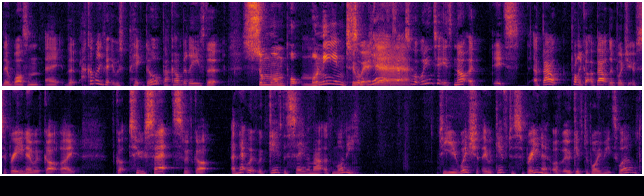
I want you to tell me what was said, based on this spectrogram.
there wasn't a. That I can't believe that it was picked up. I can't believe that. Someone put money into So, it. yeah, yeah. exactly. What we into it's not a. It's about probably got about the budget of Sabrina. We've got like we've got two sets. We've got a network would give the same amount of money to You Wish that they would give to Sabrina or that they would give to Boy Meets World.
